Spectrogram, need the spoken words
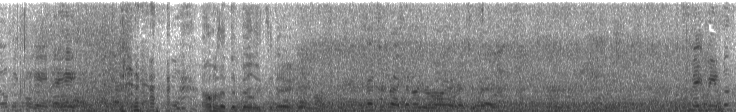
building today. Hey, I was at the building today. I got your back. I know you're wrong. I got your back. make me look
